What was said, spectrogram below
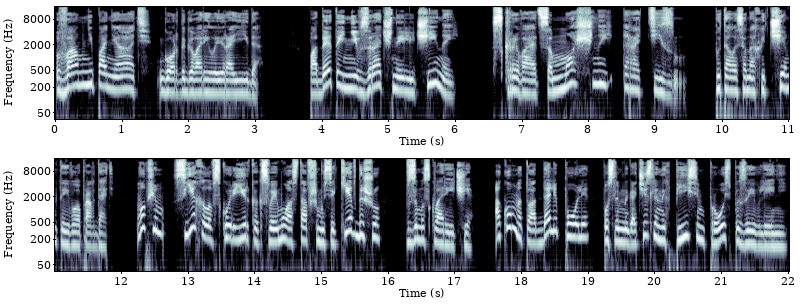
«Вам не понять», — гордо говорила Ираида. «Под этой невзрачной личиной скрывается мощный эротизм». Пыталась она хоть чем-то его оправдать. В общем, съехала вскоре Ирка к своему оставшемуся кевдышу в Замоскворечье, а комнату отдали Поле после многочисленных писем, просьб и заявлений.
